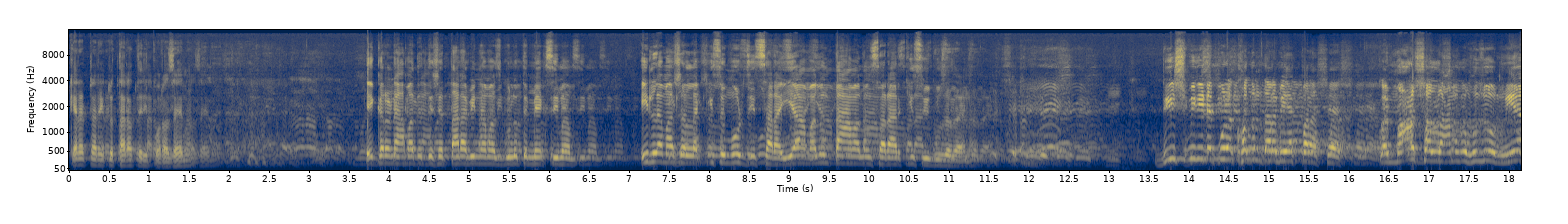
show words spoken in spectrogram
ক্যারেক্টার একটু তাড়াতাড়ি পড়া যায় না? এই কারণে আমাদের দেশের তারাবি নামাজগুলোতে ম্যাক্সিমাম ইল্লা মাশাল্লাহ কিছু মসজিদ ছাড়া, ইয়া আমালুন, তা আমালুন ছাড়া আর কিছুই বোঝা যায় না। বিশ মিনিটে পুরো খতম তারাবি এক পারা শেষ। কয় মাশাল্লাহ আমাকে হুজুর মিয়া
